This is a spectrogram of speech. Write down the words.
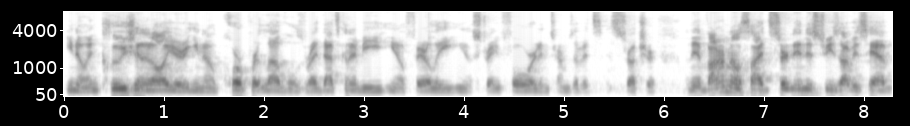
you know inclusion at all your you know corporate levels, right? That's going to be you know fairly you know straightforward in terms of its, structure. On the environmental side, certain industries obviously have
